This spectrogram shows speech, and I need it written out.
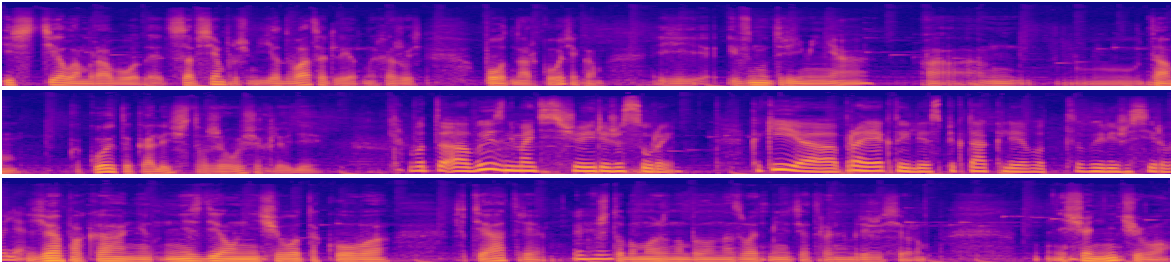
и с телом работает. Совсем прочим, я 20 лет нахожусь под наркотиком, и, и внутри меня а, там какое-то количество живущих людей. Вот а вы занимаетесь еще и режиссурой. Какие а, проекты или спектакли вот вы режиссировали? Я пока не, не сделал ничего такого в театре, угу. чтобы можно было назвать меня театральным режиссером. Еще ничего.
